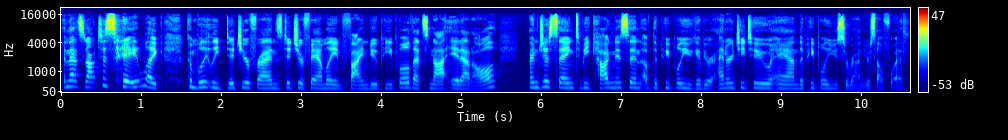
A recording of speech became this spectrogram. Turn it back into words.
And that's not to say like completely ditch your friends, ditch your family, and find new people. That's not it at all. I'm just saying to be cognizant of the people you give your energy to and the people you surround yourself with.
